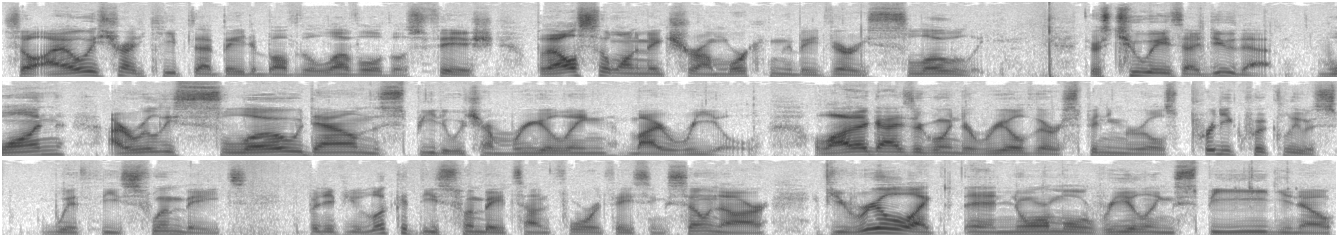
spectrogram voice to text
So I always try to keep that bait above the level of those fish, but I also want to make sure I'm working the bait very slowly. There's two ways I do that. One, I really slow down the speed at which I'm reeling my reel. A lot of guys are going to reel their spinning reels pretty quickly with, with these swim baits, but if you look at these swim baits on forward-facing sonar, if you reel like a normal reeling speed, you know,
